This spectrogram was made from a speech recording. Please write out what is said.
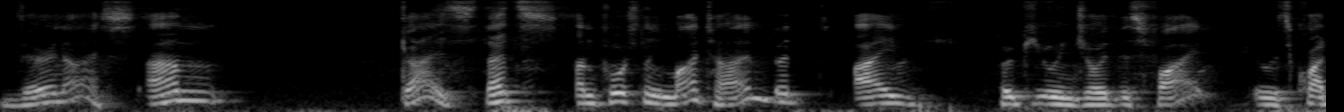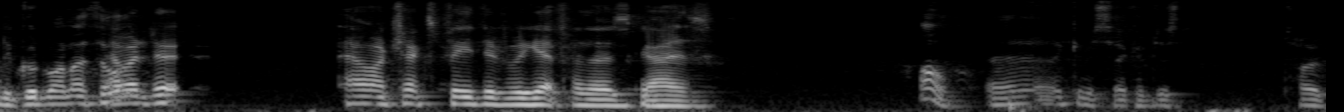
Very nice. Um, guys, that's unfortunately my time, but I hope you enjoyed this fight. It was quite a good one, I How thought. much, how much XP did we get for those guys? Oh, uh, give me a second. Just tot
